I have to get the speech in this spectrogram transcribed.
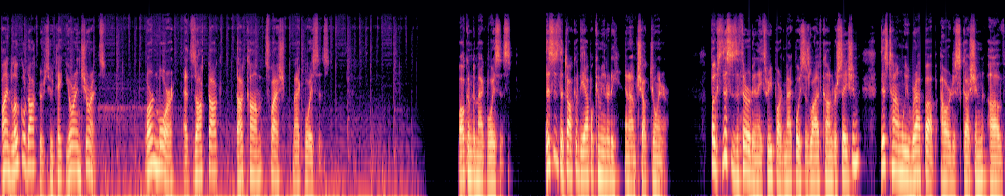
Find local doctors who take your insurance. Learn more at ZocDoc.com slash MacVoices. Welcome to Mac Voices. This is the talk of the Apple community, and I'm Chuck Joiner. Folks, this is the third in a three part Mac Voices live conversation. This time we wrap up our discussion of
